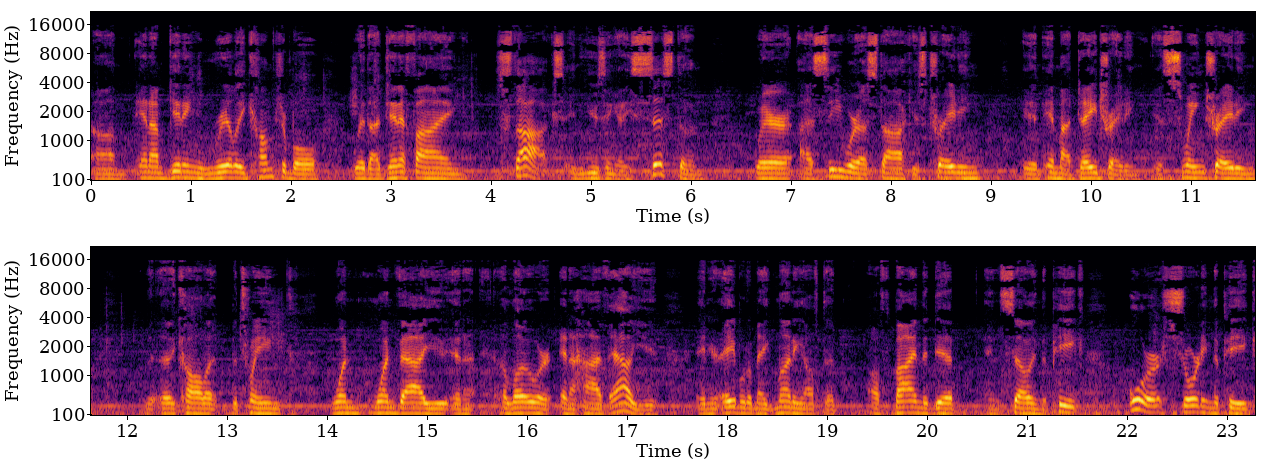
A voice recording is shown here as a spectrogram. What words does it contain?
Um, and I'm getting really comfortable with identifying stocks and using a system where I see where a stock is trading in, in my day trading. It's swing trading. They call it between one one value and a, a lower and a high value, and you're able to make money off the off buying the dip and selling the peak, or shorting the peak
